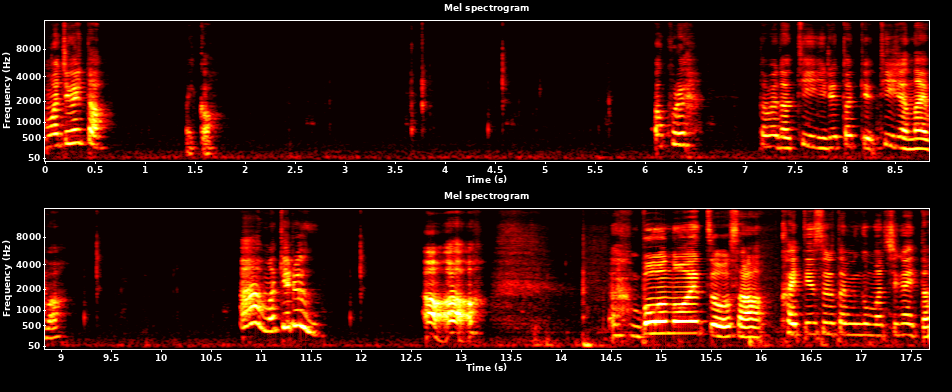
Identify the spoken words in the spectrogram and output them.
間違えた。まあいいか。あこれ。ダメだ。T 入れたっけ。T じゃないわ。あー負ける。あああ。棒のやつをさ回転するタイミング間違えた。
